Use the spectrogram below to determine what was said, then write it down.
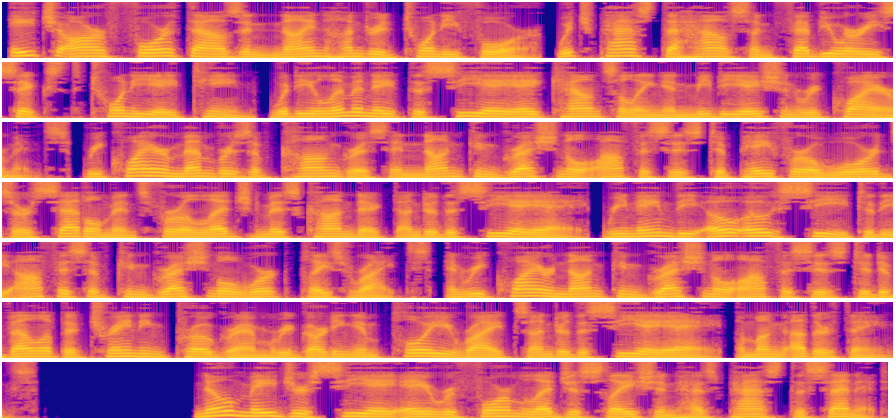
H.R. 4924, which passed the House on February 6, 2018, would eliminate the CAA counseling and mediation requirements, require members of Congress and non-congressional offices to pay for awards or settlements for alleged misconduct under the CAA, rename the OOC to the Office of Congressional Workplace Rights, and require non-congressional offices to develop a training program regarding employee rights under the CAA, among other things. No major CAA reform legislation has passed the Senate.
